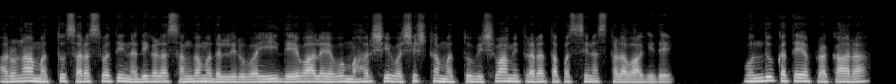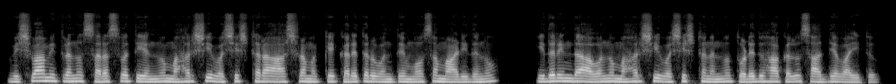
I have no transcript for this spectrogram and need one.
ಅರುಣಾ ಮತ್ತು ಸರಸ್ವತಿ ನದಿಗಳ ಸಂಗಮದಲ್ಲಿರುವ ಈ ದೇವಾಲಯವು ಮಹರ್ಷಿ ವಶಿಷ್ಠ ಮತ್ತು ವಿಶ್ವಾಮಿತ್ರರ ತಪಸ್ಸಿನ ಸ್ಥಳವಾಗಿದೆ. ಒಂದು ಕಥೆಯ ಪ್ರಕಾರ, ವಿಶ್ವಾಮಿತ್ರನು ಸರಸ್ವತಿಯನ್ನು ಮಹರ್ಷಿ ವಶಿಷ್ಠರ ಆಶ್ರಮಕ್ಕೆ ಕರೆತರುವಂತೆ ಮೋಸ ಮಾಡಿದನು ಇದರಿಂದ ಅವನು ಮಹರ್ಷಿ ವಶಿಷ್ಠನನ್ನು ತೊಡೆದುಹಾಕಲು ಸಾಧ್ಯವಾಯಿತು.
